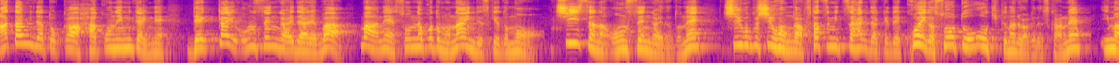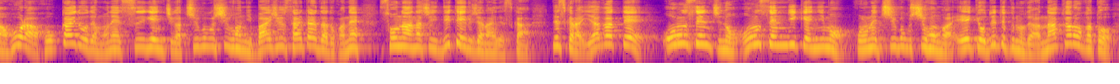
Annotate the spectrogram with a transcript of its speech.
熱海だとか箱根みたいにね、でっかい温泉街であれば、まあね、そんなこともないんですけども、小さな温泉街だとね、中国資本が2つ3つ入るだけで声が相当大きくなるわけですからね。今、ほら、北海道でもね、水源地が中国資本に買収されたりだとかね、そんな話出ているじゃないですか。ですから、やがて温泉地の温泉利権にも、このね、中国資本が影響出てくるのではなかろうかと、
